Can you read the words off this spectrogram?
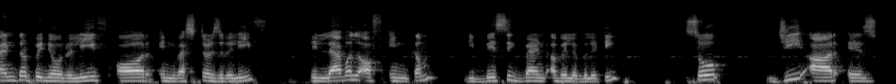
entrepreneur relief or investors relief, the level of income, the basic band availability. So GR is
